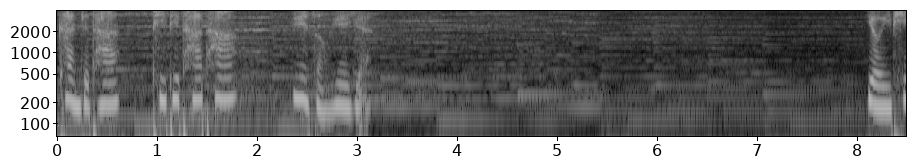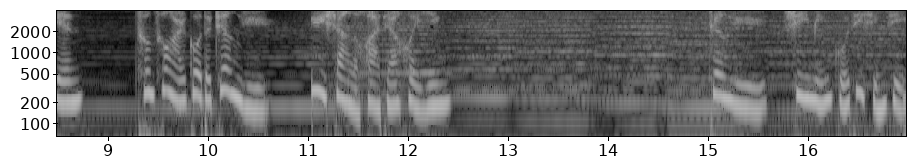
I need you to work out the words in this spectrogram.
看着他踢踢踏踏越走越远。有一天，匆匆而过的郑宇遇上了画家慧英。郑宇是一名国际刑警，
